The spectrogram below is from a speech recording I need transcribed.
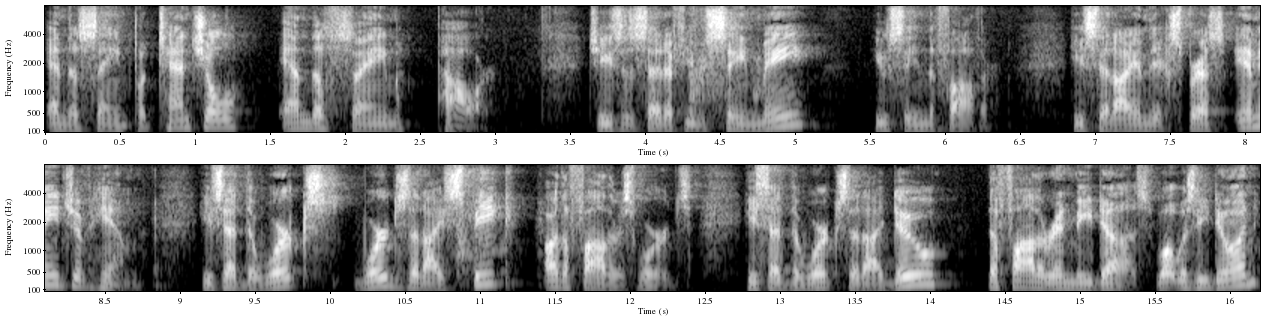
and the same potential and the same power. Jesus said, If you've seen me, you've seen the Father. He said, I am the express image of him. He said, The works, words that I speak are the Father's words. He said, The works that I do, the Father in me does. What was he doing?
